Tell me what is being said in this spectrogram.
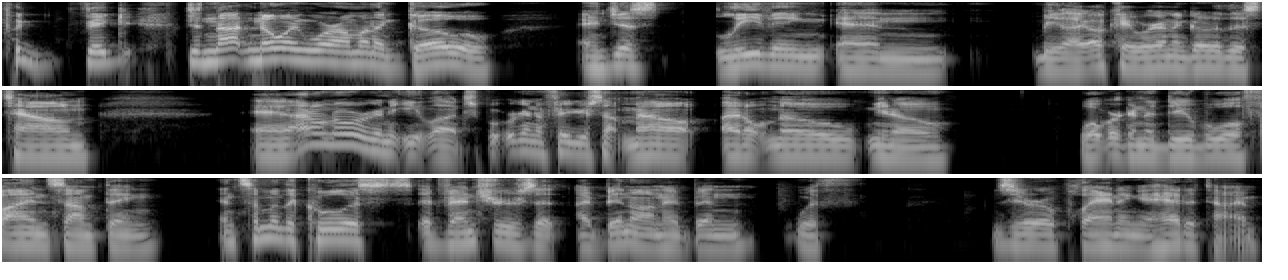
figure, just not knowing where I'm gonna go and just leaving and be like, okay, we're gonna go to this town, and I don't know we're gonna eat lunch, but we're gonna figure something out. I don't know, you know, what we're gonna do, but we'll find something. And some of the coolest adventures that I've been on have been with zero planning ahead of time.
